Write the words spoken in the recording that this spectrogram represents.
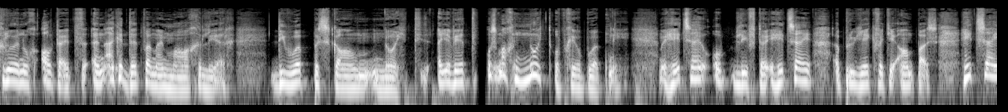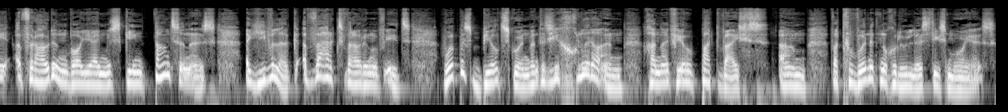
glo nog altyd en ek het dit by my ma geleer die hoop beskaam nooit. Jy weet, ons mag nooit opgee op hoop nie. Het sy op liefde, het sy 'n projek wat jy aanpas, het sy 'n verhouding waar jy miskien tans in is, 'n huwelik, 'n werksverhouding of iets. Hoop is beeldskoon want as jy glo daarin, gaan hy vir jou pad wys, um wat gewoonlik nog holisties mooi is.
